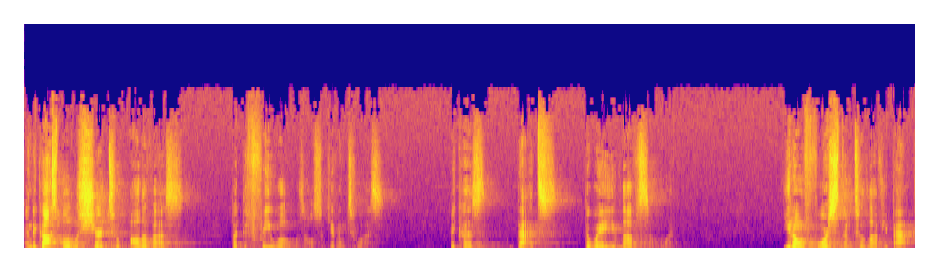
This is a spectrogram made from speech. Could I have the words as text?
And the gospel was shared to all of us, but the free will was also given to us. Because that's the way you love someone. You don't force them to love you back.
